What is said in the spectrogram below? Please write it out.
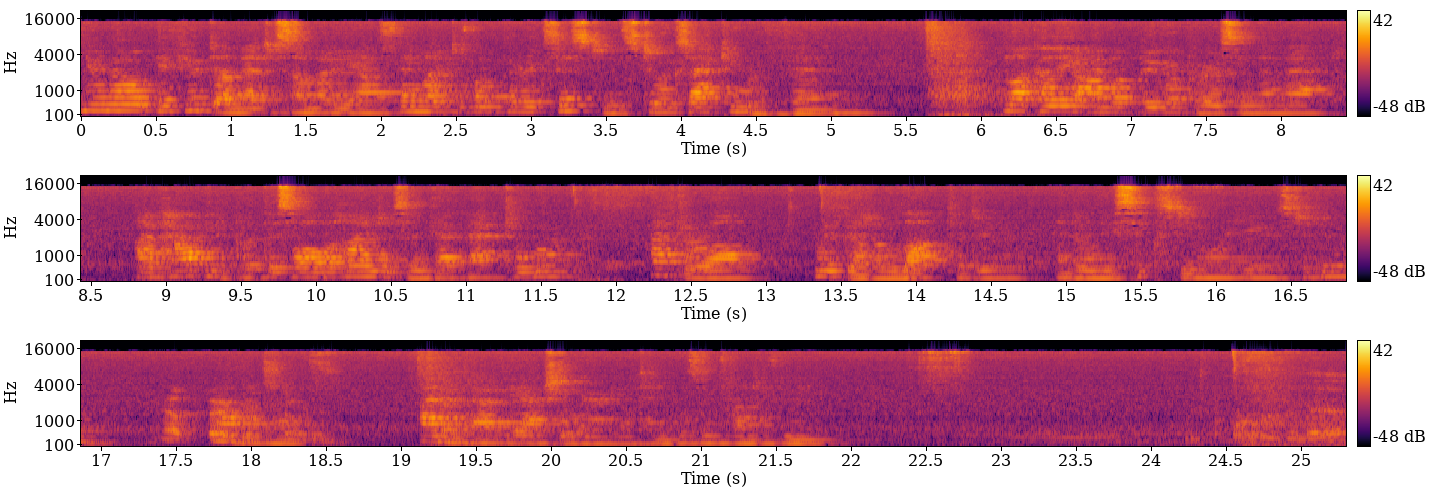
You know, if you'd done that to somebody else, they might devote their existence to exacting revenge. Luckily, I'm a bigger person than that. I'm happy to put this all behind us and get back to work. After all, we've got a lot to do, and only 60 more years to do it. Better get started. I don't have the actuarial tables in front of me. Pull over there.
